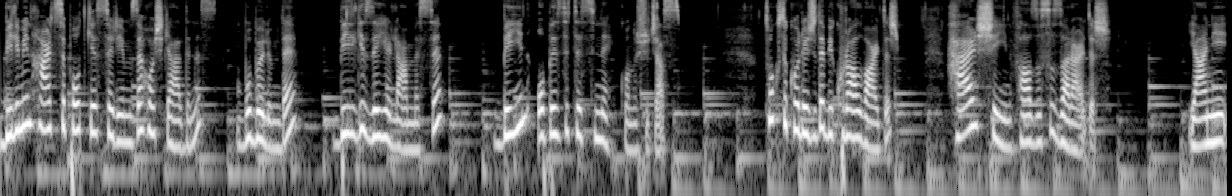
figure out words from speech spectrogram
Bilimin Hearts podcast serimize hoş geldiniz. Bu bölümde bilgi zehirlenmesi, beyin obezitesini konuşacağız. Toksikolojide bir kural vardır. Her şeyin fazlası zarardır. Yani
